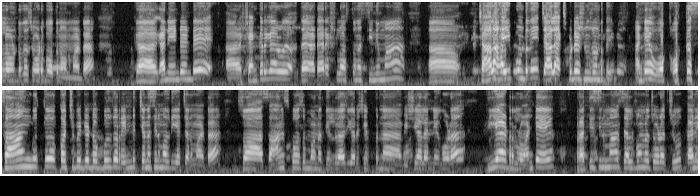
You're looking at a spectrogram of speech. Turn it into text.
ఎలా ఉంటుందో చూడబోతున్నాం అనమాట కానీ ఏంటంటే శంకర్ గారు డైరెక్షన్లో వస్తున్న సినిమా ఆ, చాలా హైప్ ఉంటది చాలా ఎక్స్పెక్టేషన్స్ ఉంటది. అంటే ఒక్క సాంగ్తో ఖర్చు పెట్టే డబ్బులతో రెండు చిన్న సినిమాలు తీయచ్చు అనమాట సో ఆ సాంగ్స్ కోసం మన దిల్ రాజు గారు చెప్పిన విషయాలన్నీ కూడా థియేటర్లో. అంటే ప్రతి సినిమా సెల్ ఫోన్లో చూడొచ్చు కానీ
